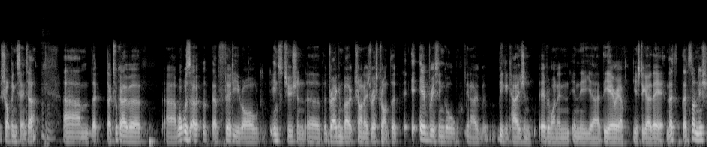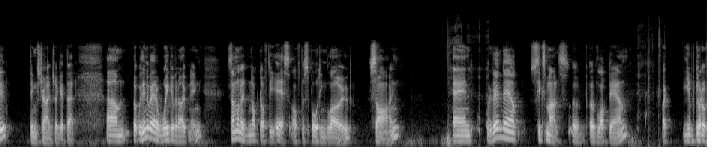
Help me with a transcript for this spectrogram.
shopping center um, that they took over uh, what was a 30 year old institution, uh, the Dragon Boat Chinese restaurant that every single you know big occasion, everyone in in the uh, the area used to go there. And that's that's not an issue. Things change. I get that. Um, but within about a week of it opening, someone had knocked off the S off the Sporting Globe sign, and we've had now six months of, of lockdown. Like you've got to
